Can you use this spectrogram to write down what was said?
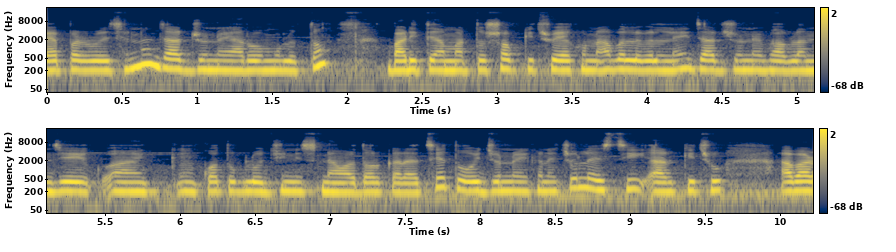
ব্যাপার রয়েছে না, যার জন্য আরও মূলত বাড়িতে আমার তো সব কিছু এখন অ্যাভেলেবেল নেই, যার জন্য ভাবলাম যে কতগুলো জিনিস নেওয়ার দরকার আছে, তো ওই জন্য এখানে চলে এসেছি। আর কিছু, আবার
